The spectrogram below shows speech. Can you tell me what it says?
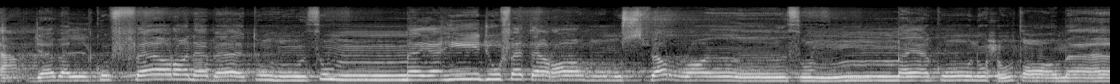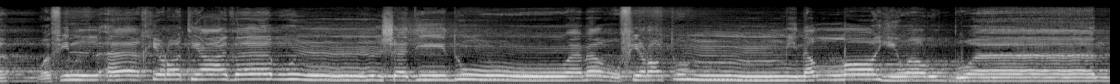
أعجب الكفار نباته ثم يهيج فتراه مصفرا ثم يكون حطاما وفي الآخرة عذاب شديد ومغفرة من الله ورضوان.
